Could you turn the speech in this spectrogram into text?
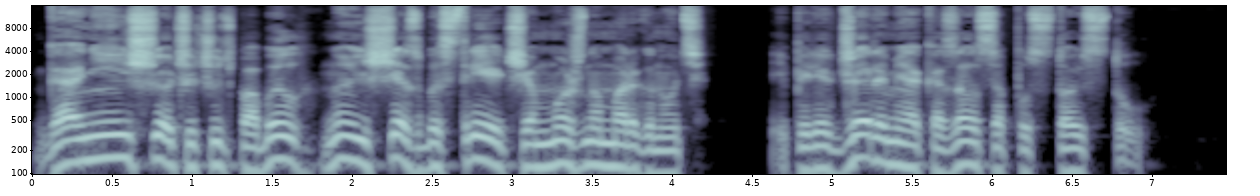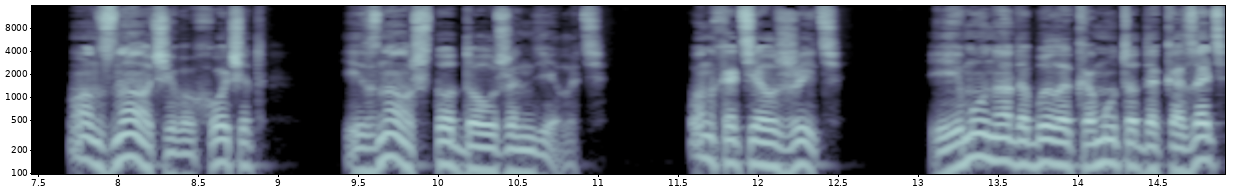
Гани еще чуть-чуть побыл, но исчез быстрее, чем можно моргнуть, и перед Джереми оказался пустой стул. Он знал, чего хочет, и знал, что должен делать. Он хотел жить, и ему надо было кому-то доказать,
